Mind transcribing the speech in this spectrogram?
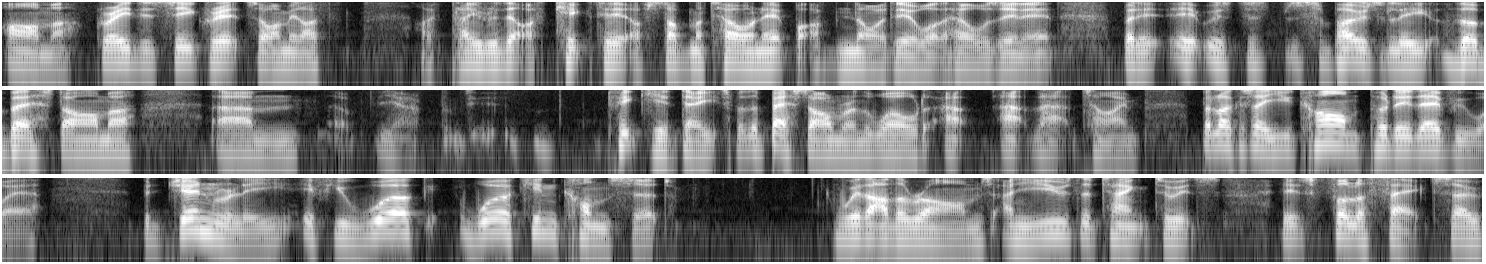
armor. Graded secret, so I mean I've I've played with it, I've kicked it, I've stubbed my toe on it, but I've no idea what the hell was in it. But it, it was supposedly the best armor. Um, yeah, pick your dates, but the best armor in the world at, at that time. But like I say, you can't put it everywhere. But generally, if you work work in concert with other arms and you use the tank to its its full effect. So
